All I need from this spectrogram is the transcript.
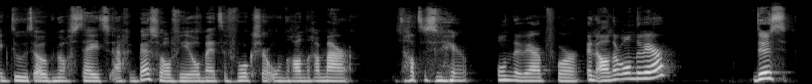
Ik doe het ook nog steeds eigenlijk best wel veel met de Voxer onder andere. Maar dat is weer onderwerp voor een ander onderwerp. Dus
